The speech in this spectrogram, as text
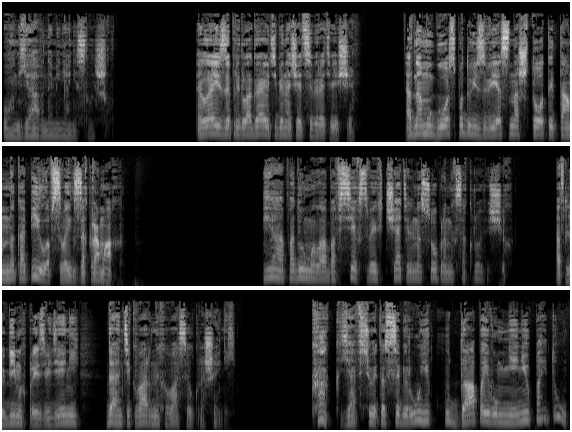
Он явно меня не слышал. «Элайза, предлагаю тебе начать собирать вещи. Одному Господу известно, что ты там накопила в своих закромах». Я подумала обо всех своих тщательно собранных сокровищах, от любимых произведений — до антикварных ваз и украшений. Как я все это соберу и куда, по его мнению, пойду?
